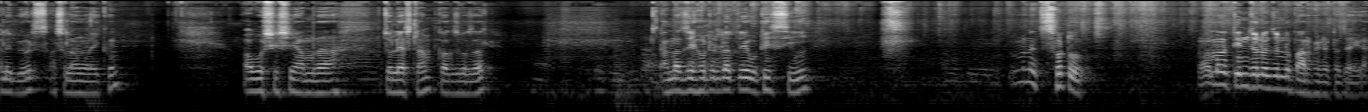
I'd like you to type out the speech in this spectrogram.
হ্যালো ভিউয়ার্স আসসালামু আলাইকুম। অবশেষে আমরা চলে আসলাম কক্সবাজার। আমরা যে হোটেলটাতে উঠেছি মানে ছোট মানে তিনজনের জন্য পারফেক্ট একটা জায়গা।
